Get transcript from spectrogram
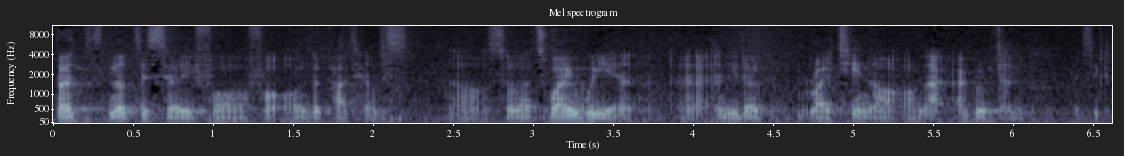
but not necessarily for, for all the patterns. Uh, so that's why we uh, ended up writing our own algorithm, basically.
